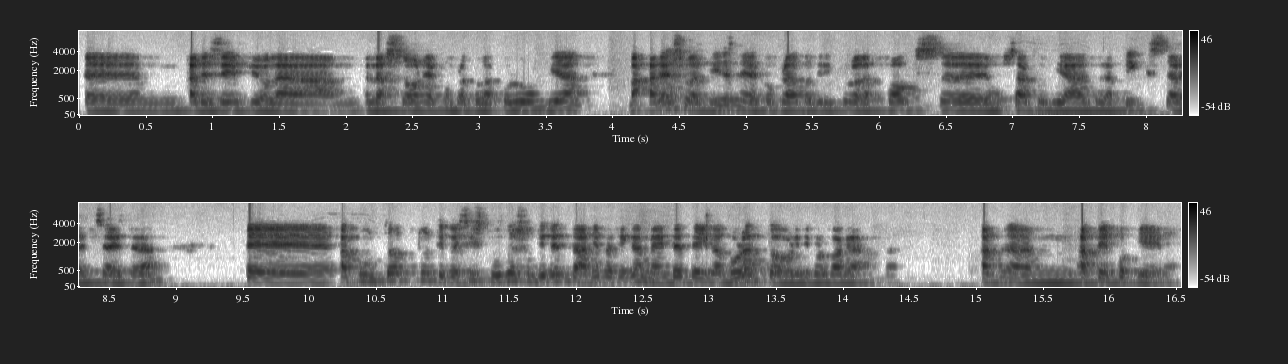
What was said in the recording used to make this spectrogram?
ehm, ad esempio la, la, Sony ha comprato la Columbia, ma adesso la Disney ha comprato addirittura la Fox e un sacco di altre, la Pixar, eccetera. E, appunto tutti questi studi sono diventati praticamente dei laboratori di propaganda a, um, a tempo pieno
